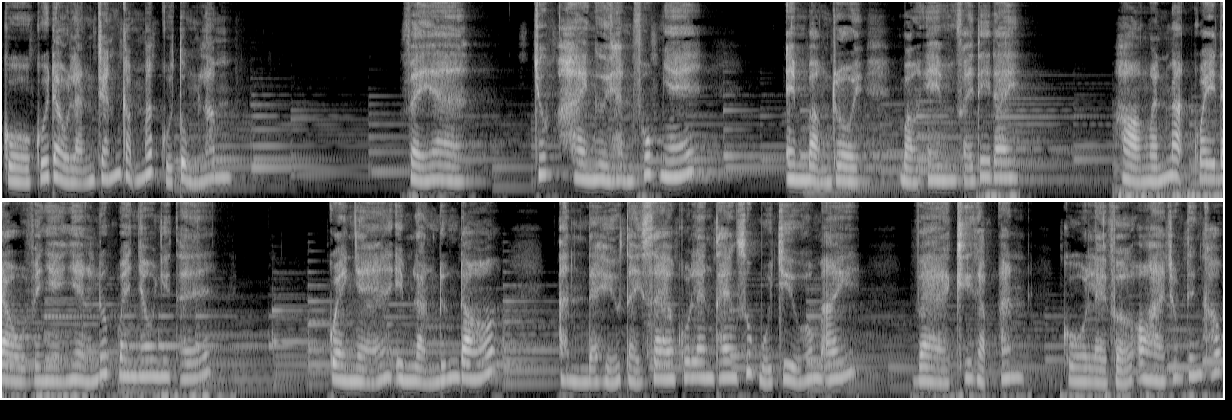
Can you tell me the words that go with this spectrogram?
Cô cúi đầu lẳng tránh cặp mắt của tùng lâm. Vậy à chúc hai người hạnh phúc nhé. Em bận rồi, bọn em phải đi đây. Họ ngoảnh mặt quay đầu và nhẹ nhàng lướt qua nhau như thế. Quan nhã im lặng đứng đó anh đã hiểu tại sao cô lang thang suốt buổi chiều hôm ấy. Và khi gặp anh, cô lại vỡ òa trong tiếng khóc.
